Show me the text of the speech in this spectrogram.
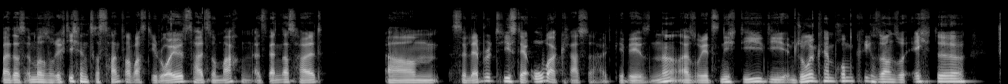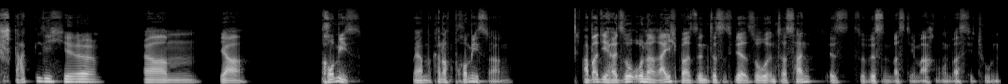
weil das immer so richtig interessant war, was die Royals halt so machen, als wenn das halt ähm, Celebrities der Oberklasse halt gewesen. Ne? Also jetzt nicht die, die im Dschungelcamp rumkriegen, sondern so echte, stattliche, ähm, ja, Promis. Ja, man kann auch Promis sagen. Aber die halt so unerreichbar sind, dass es wieder so interessant ist zu wissen, was die machen und was die tun.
